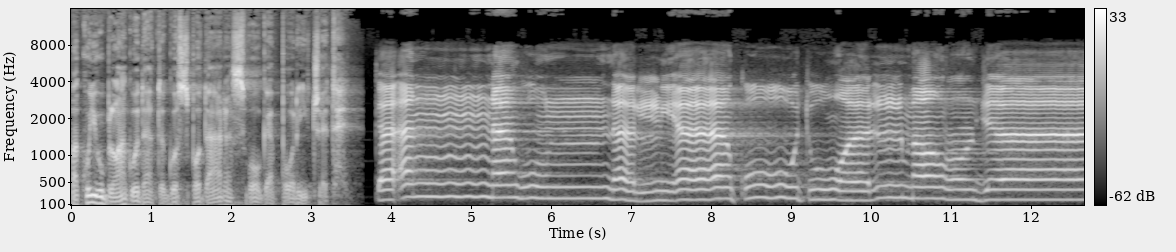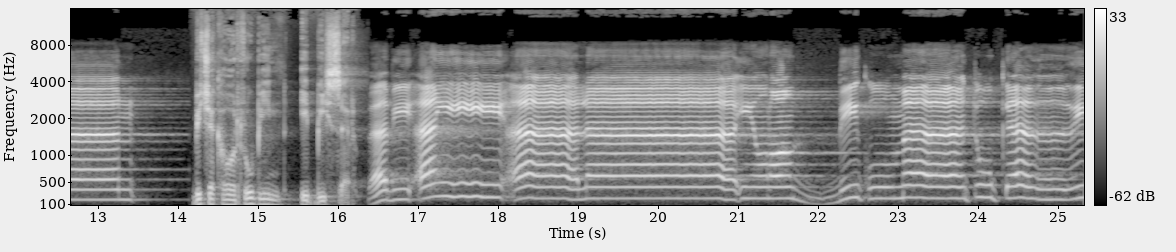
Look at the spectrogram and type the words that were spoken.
Pa koju blagodat gospodara svoga poričete? كأنهن الياقوت والمرجان Biće kao rubin i biser. فبأي آلاء ربكما تكذبان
